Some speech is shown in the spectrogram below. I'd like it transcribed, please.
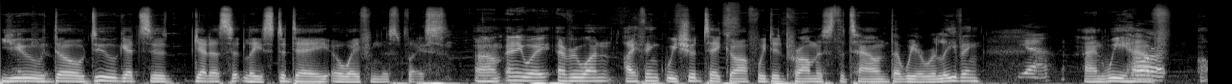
You though do get to get us at least a day away from this place. Um, anyway, everyone, I think we should take off. We did promise the town that we are leaving, Yeah. and we have Alright. uh,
